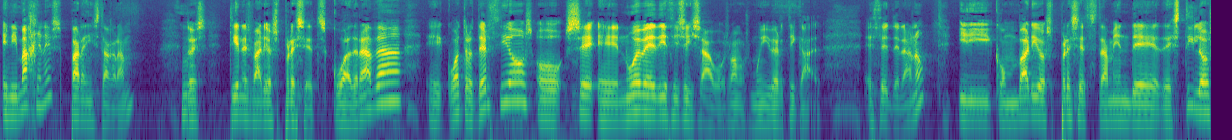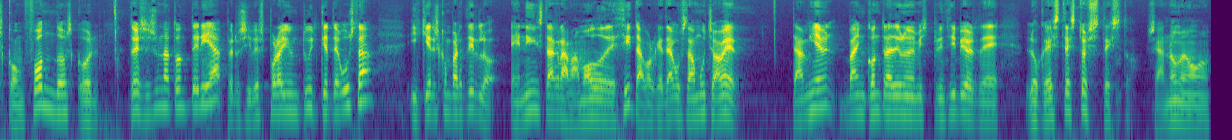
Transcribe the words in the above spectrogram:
en imágenes para Instagram. Entonces, tienes varios presets, cuadrada, eh, cuatro tercios o eh, nueve dieciséisavos, vamos, muy vertical, etcétera, ¿no? Y con varios presets también de, estilos, con fondos, con... Entonces, es una tontería, pero si ves por ahí un tweet que te gusta y quieres compartirlo en Instagram a modo de cita porque te ha gustado mucho, a ver, también va en contra de uno de mis principios de lo que es texto es texto. O sea, no me,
